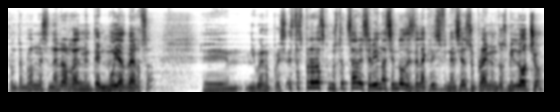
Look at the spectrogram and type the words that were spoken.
contemplando un escenario realmente muy adverso. Y bueno, pues estas pruebas, como usted sabe, se vienen haciendo desde la crisis financiera subprime en 2008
